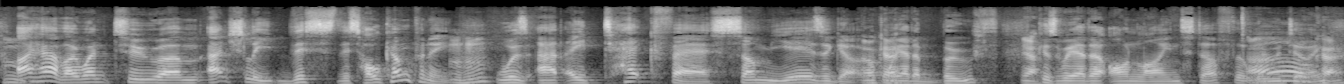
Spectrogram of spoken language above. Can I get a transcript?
Hmm. I have. I went to um, actually this this whole company was at a tech fair some years ago. Mm-hmm. Okay. We had a booth Yeah. because we had uh, online stuff that we were Oh, doing, okay.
